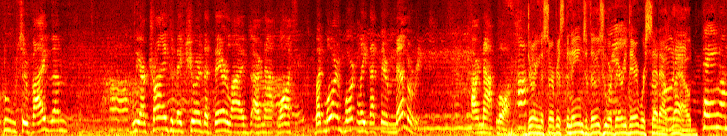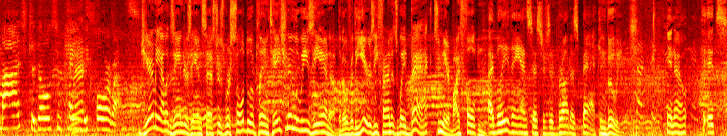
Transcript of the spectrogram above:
who survived them, we are trying to make sure that their lives are not lost, but more importantly, that their memories are not lost. During the service, the names of those who were buried there were said out loud. Paying homage to those who came before us. Jeremy Alexander's ancestors were sold to a plantation in Louisiana, but over the years he found his way back to nearby Fulton. I believe the ancestors have brought us back. In Bowie. You know, it's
